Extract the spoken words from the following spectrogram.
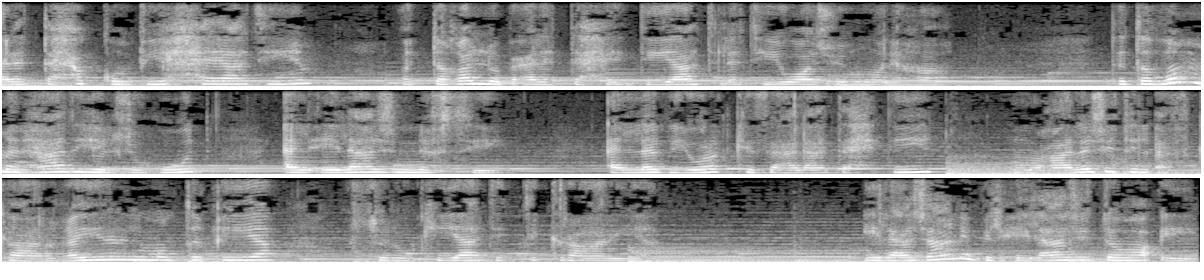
على التحكم في حياتهم والتغلب على التحديات التي يواجهونها. تتضمن هذه الجهود العلاج النفسي الذي يركز على تحديد ومعالجة الأفكار غير المنطقية والسلوكيات التكرارية. إلى جانب العلاج الدوائي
